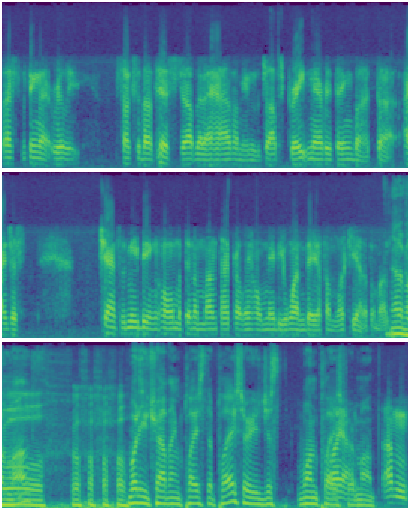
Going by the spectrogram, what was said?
that's the thing that really sucks about this job that I have. I mean the job's great and everything, but uh, I just chance of me being home within a month, I probably home maybe one day if I'm lucky out of a month. Out of a month? What are you traveling place to place, or are you just one place Oh, yeah. for a month? I'm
